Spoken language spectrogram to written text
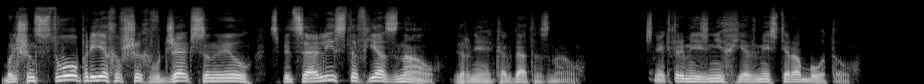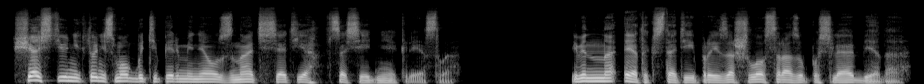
Большинство приехавших в Джексонвилл специалистов я знал, вернее, когда-то знал. С некоторыми из них я вместе работал. К счастью, никто не смог бы теперь меня узнать, сядь я в соседнее кресло. Именно это, кстати, и произошло сразу после обеда.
